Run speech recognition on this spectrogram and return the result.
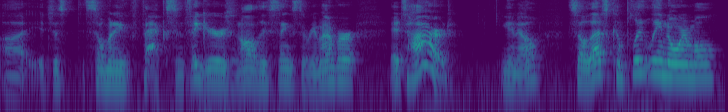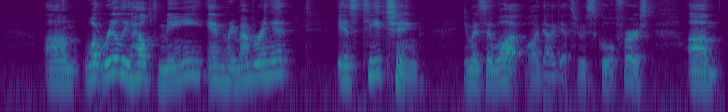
Uh, it's just so many facts and figures and all these things to remember. It's hard, you know. So that's completely normal. Um, what really helped me in remembering it is teaching. You might say, "Well, well, I got to get through school first. Um,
